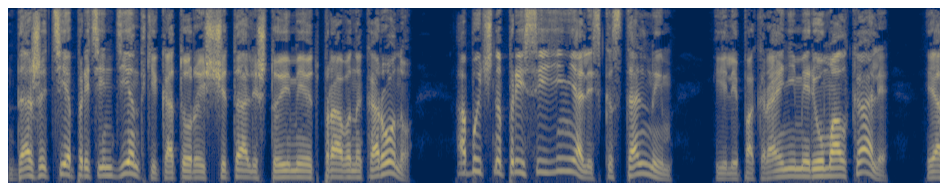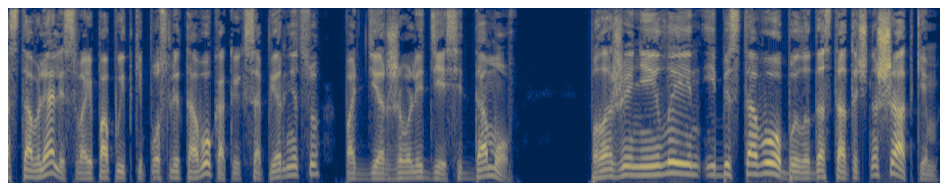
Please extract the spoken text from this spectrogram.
Даже те претендентки, которые считали, что имеют право на корону, обычно присоединялись к остальным или, по крайней мере, умолкали и оставляли свои попытки после того, как их соперницу поддерживали десять домов. Положение Элейн и без того было достаточно шатким,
